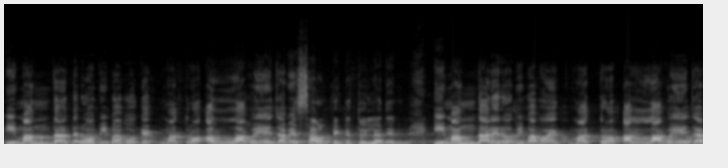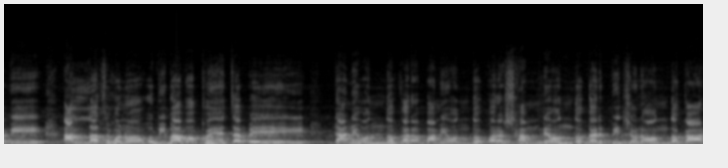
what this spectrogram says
ইমানদারদের অভিভাবক একমাত্র আল্লাহ হয়ে যাবে। সাউন্ড একটু তুলে দেন। ইমানদারের অভিভাবক একমাত্র আল্লাহ হয়ে যাবে। আল্লাহ যখন অভিভাবক হয়ে যাবে, ডানে অন্ধকার, বামে অন্ধকার, সামনে অন্ধকার, পেছনে অন্ধকার।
